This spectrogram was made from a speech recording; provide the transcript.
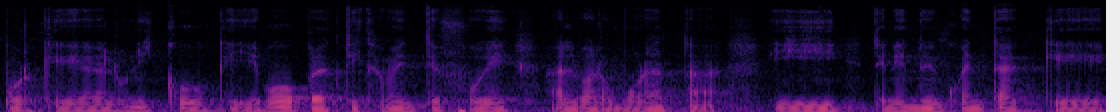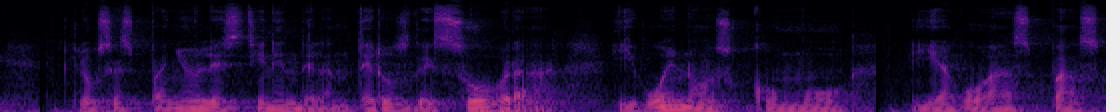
porque el único que llevó prácticamente fue Álvaro Morata y teniendo en cuenta que los españoles tienen delanteros de sobra y buenos como Iago Aspas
